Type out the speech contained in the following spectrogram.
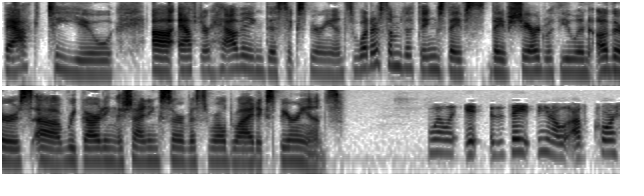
back to you uh, after having this experience? What are some of the things they've they've shared with you and others uh, regarding the Shining Service Worldwide experience? Well, it, they, you know, of course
